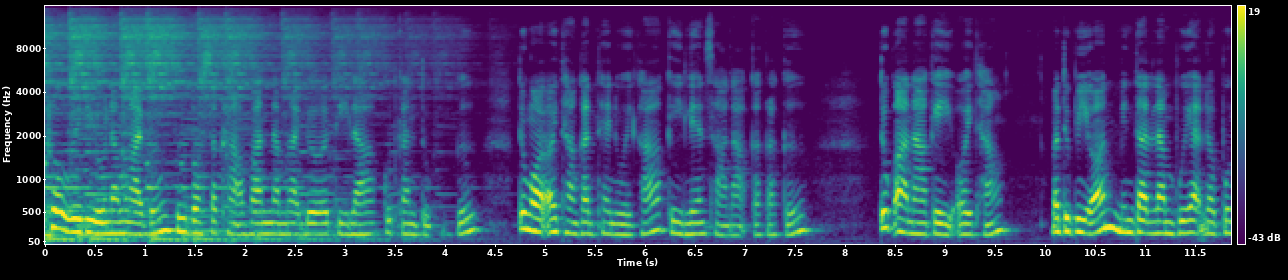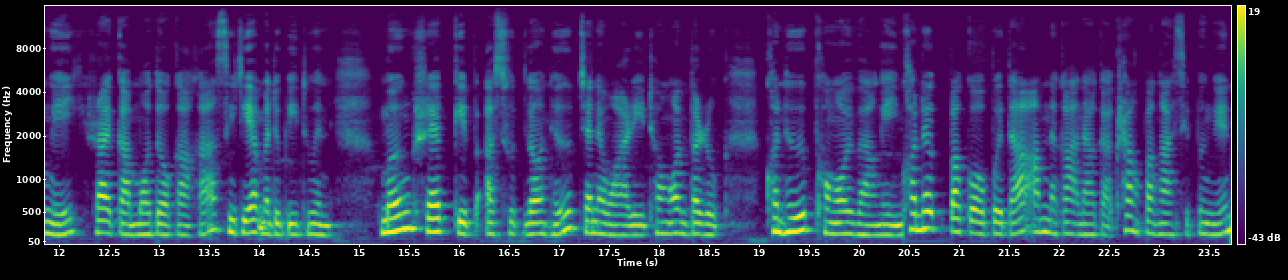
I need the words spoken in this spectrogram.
Crow Radio nam ngai bung pu ba sakha van nam ngai be ti la kut kan tu gu tu ngoi oi thang kan the nuai kha ki len sa la ka ka gu tuk ana ke oi thang မတူပီအွန်မင်တလမ်ပွေရလပုငေရိုက်ကမော်တော်ကာခါ CTF မတူပီတွင်မုံခရက်ကိပအဆုဒလွန်ဟဇန်နဝါရီထောင်းအွန်ပရုခွန်ဟပ်ခေါငွေဝါငေခွန်နက်ပကောပတာအမ်နကာနာကခရန့်ပငါစီပငင်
